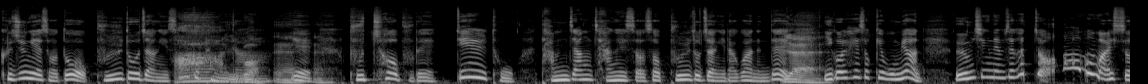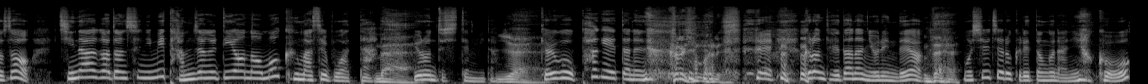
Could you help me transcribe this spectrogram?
그 중에서도 불도장이 손꼽힙니다. 아, 이거. 예, 예. 부처 불에 띨도, 담장, 장을 써서 불도장이라고 하는데 예. 이걸 해석해 보면 음식 냄새가 너무 맛있어서 지나가던 스님이 담장을 뛰어넘어 그 맛을 보았다. 네. 이런 뜻이 됩니다. 예. 결국 파괴했다는 그러게 말이에요. 그런 대단한 요리인데요. 네. 뭐 실제로 그랬던 건 아니었고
